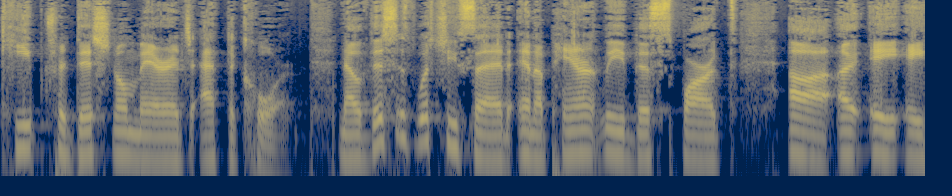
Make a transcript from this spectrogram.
keep traditional marriage at the core. Now, this is what she said, and apparently this sparked uh, a, a, a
